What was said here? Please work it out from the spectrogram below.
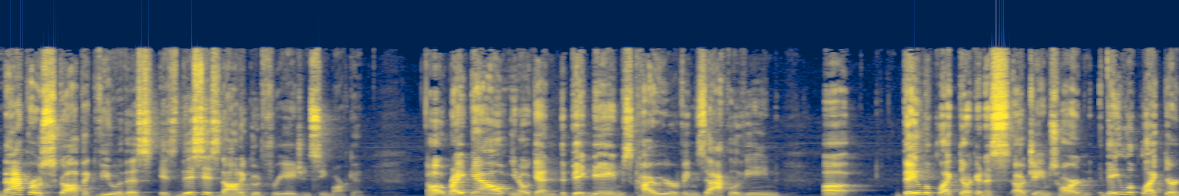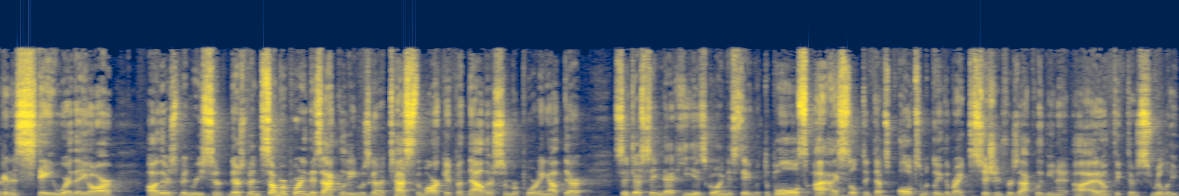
macroscopic view of this is this is not a good free agency market. Uh, right now, you know, again, the big names, Kyrie Irving, Zach LaVine, uh, they look like they're going to, uh, James Harden, they look like they're going to stay where they are. Uh, there's been recent, there's been some reporting that Zach LaVine was going to test the market, but now there's some reporting out there suggesting that he is going to stay with the Bulls. I, I still think that's ultimately the right decision for Zach LaVine. I, I don't think there's really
